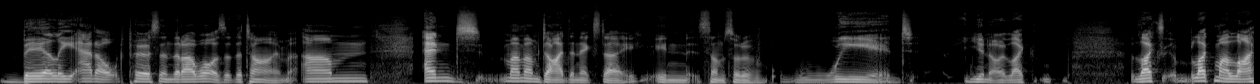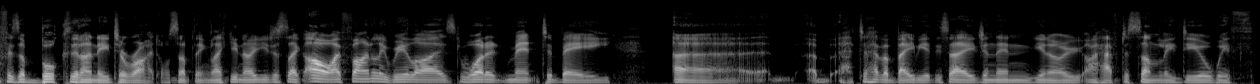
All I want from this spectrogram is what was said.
barely adult person that I was at the time. Um, and my mum died the next day in some sort of weird you know, like like like my life is a book that I need to write or something. Like you know, you're just like, oh, I finally realized what it meant to be uh, to have a baby at this age, and then you know, I have to suddenly deal with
